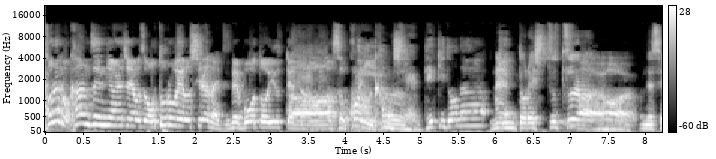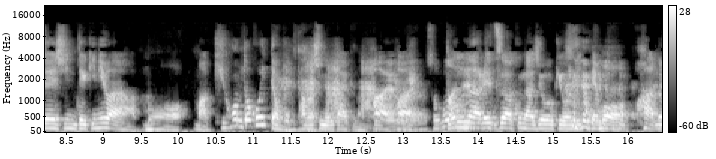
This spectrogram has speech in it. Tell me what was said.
それも完全にあれちゃいます。衰えを知らないってね、冒頭言ってた。ああ、そこに。かもしれん。適度なね筋トレしつつ、はで、精神的には、もう、まあ、基本どこ行っても僕楽しめるタイプなんで。いはい。はいはい。そこはね。どんな劣悪な状況に行っても、あの、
